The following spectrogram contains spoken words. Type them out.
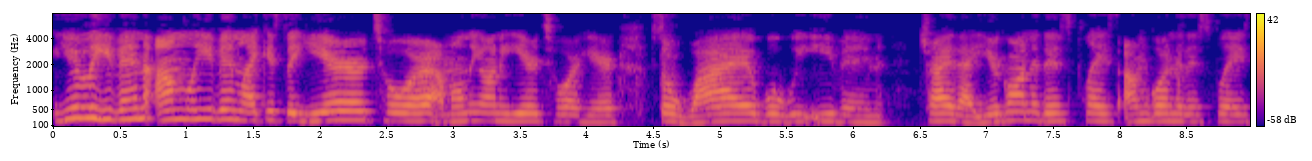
you're leaving, I'm leaving, like it's a year tour. I'm only on a year tour here. So why would we even try that. You're going to this place, I'm going to this place.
